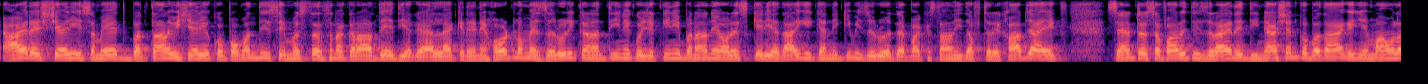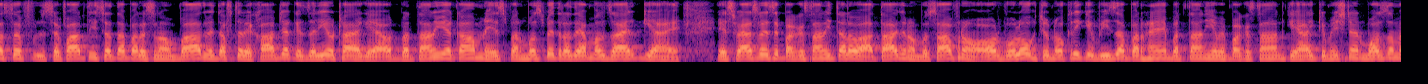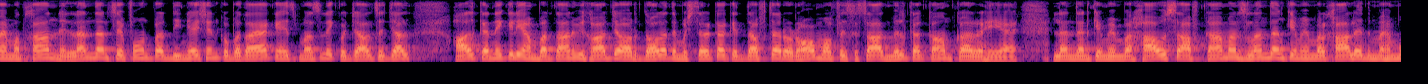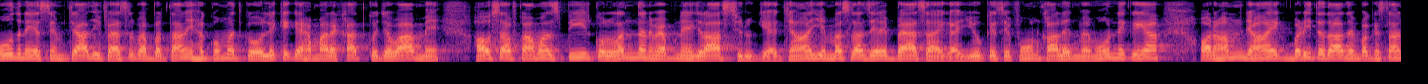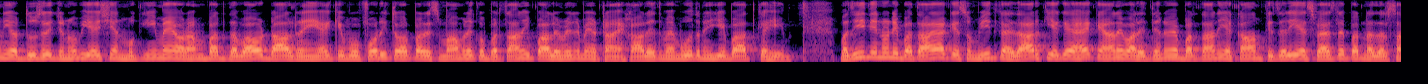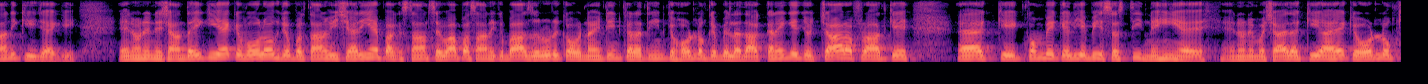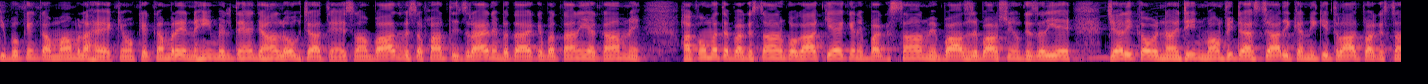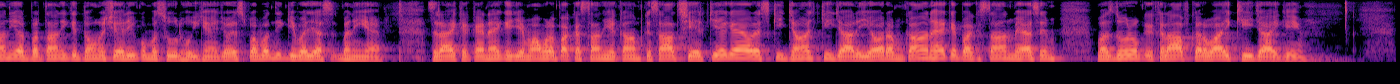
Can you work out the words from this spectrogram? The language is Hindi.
आयरिश शहरी समेत बरतानवी शहरीों को पाबंदी से मुस्तना करार दे दिया गया। लेकिन इन्हें होटलों में ज़रूरी करंतीने को यकीनी बनाने और इसके लिए अदायगी करने की भी ज़रूरत है। पाकिस्तानी दफ्तर खारजा एक सेंटर सफारती जराए ने दी नेशन को बताया कि यह मामला सफारती सतह पर इस्लामाबाद में दफ्तर खारजा के ज़रिए उठाया गया और बरतानवी अकाम ने इस पर मुस्बत रद्दमल ज़ाहिर किया है। इस फैसले से पाकिस्तानी तलबा, ताजरों, मुसाफरों और वो लोग जो नौकरी के वीज़ा पर हैं, बरतानिया में पाकिस्तान के हाई कमिश्नर मौजम अहमद खान ने लंदन से फ़ोन पर दी नेशन को बताया कि इस मसले को जल्द से जल्द हल करने के लिए हम बरतानवी खारजा और दौलत मुश्तर के दफ्तर और होम ऑफ़िस के साथ मिलकर काम कर रहे हैं। लंदन के member house of commons London के मेंबर खालिद महमूद ने इस इम्तियाजी फैसले पर बरतानी हुकूमत को लिखे गए हमारे खत को जवाब में हाउस ऑफ़ कामन्स पीर को लंदन में अपने इजलास शुरू किया, जहाँ ये मसला जेर बहस आएगा। यूके से फ़ोन खालिद महमूद ने किया और हम जहाँ एक बड़ी तादाद में पाकिस्तानी और दूसरे जनूबी एशियन मुकीम हैं और हम पर दबाव डाल रहे हैं कि वो फौरी तौर पर इस मामले को बरतानी पार्लियामेंट में उठाएँ। खालिद महमूद ने यह बात कही। मजीद इन्होंने बताया कि इस उम्मीद का इजहार किया गया है कि आने वाले दिनों में बरतानी काम के ज़रिए इस फैसले पर नज़रसानी की जाएगी। इन्होंने निशानदेही की है कि वो लोग जो बरतानवी शहरी हैं, पाकिस्तान से वापस आने के बाद ज़रूरी कोविड नाइन्टीन करातीन के होटलों के बिल अदा करेंगे, जो चार अफराद के के कुंबे के लिए भी सस्ती नहीं है। इन्होंने मुशाह किया है कि होटलों की बुकिंग का मामला है, क्योंकि कमरे नहीं मिलते हैं जहाँ लोग जाते हैं। इस्लामाबाद में सफारती जराए ने बताया कि बरतानी अकाम ने हकूमत पाकिस्तान को आगाह किया है कि पाकिस्तान में बाज़ लेबार्ट्रियों के ज़रिए जैली कोविड नाइन्टीन मामफी टेस्ट जारी करने की इतलात पाकिस्तानी और बरतानी के दोनों शहरीों को मसूल हुई हैं, जो इस पाबंदी की वजह बनी है। जराए का कहना है कि यह मामला पाकिस्तानी अकाम के साथ शेयर किया गया और इसकी जाँच की जा रही है और अमकान है कि पाकिस्तान में ऐसे मजदूरों के खिलाफ कार्रवाई की जाएगी।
